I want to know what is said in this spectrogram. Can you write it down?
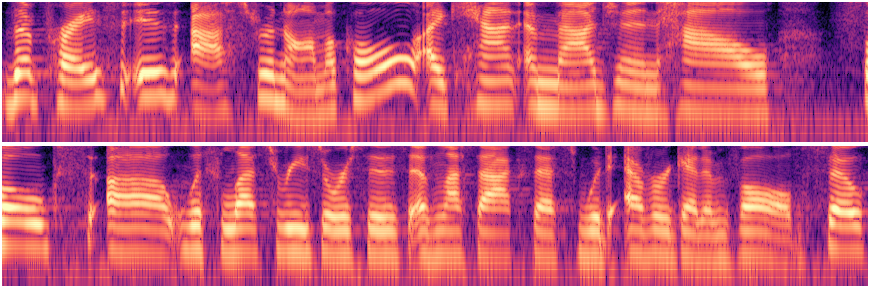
the price is astronomical. I can't imagine how folks uh, with less resources and less access would ever get involved. So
